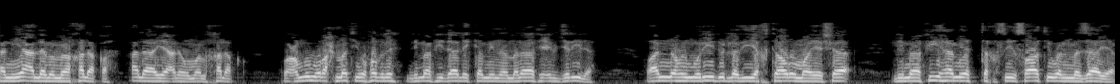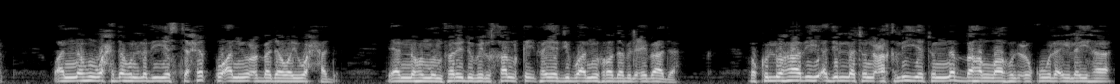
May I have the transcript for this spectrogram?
أن يعلم ما خلقه ألا يعلم من خلق. وعموم رحمته وفضله لما في ذلك من المنافع الجليلة وأنه المريد الذي يختار ما يشاء لما فيها من التخصيصات والمزايا وأنه وحده الذي يستحق أن يعبد ويوحد لأنه المنفرد بالخلق فيجب أن يفرد بالعبادة. وكل هذه أدلة عقلية نبه الله العقول إليها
